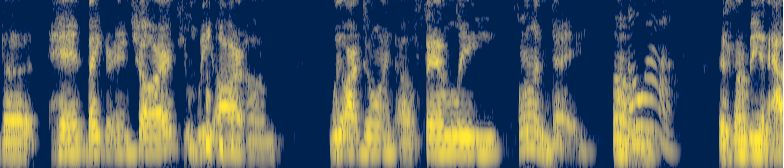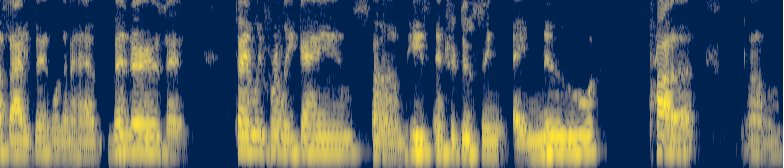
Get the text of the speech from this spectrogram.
the head baker in charge, we are um, we are doing a family fun day. Um, oh wow! It's going to be an outside event. We're going to have vendors and family friendly games. Um, he's introducing a new product. Um,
